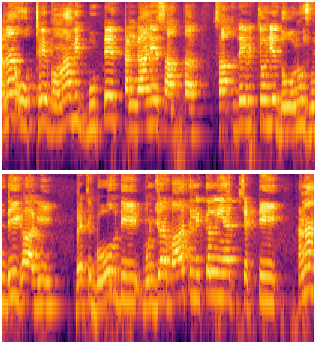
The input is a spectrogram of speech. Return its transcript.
ਹਨਾ, ਉੱਥੇ ਪਾਉਣਾ ਵੀ ਬੂਟੇ ਟੰਗਾ ਨੇ ਸੱਤ। ਸੱਤ ਦੇ ਵਿੱਚੋਂ ਜੇ ਦੋ ਨੂੰ ਸੁੰਡੀ ਖਾ ਗਈ, ਵਿੱਚ ਗੋਭ ਦੀ, ਮੁੰਜਰ ਬਾਅਦ ਚ ਨਿਕਲਣੀ ਆ ਚਿੱਟੀ, ਹਨਾ,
